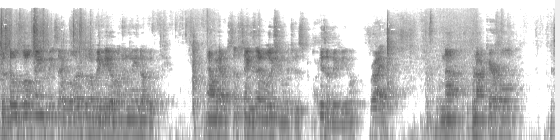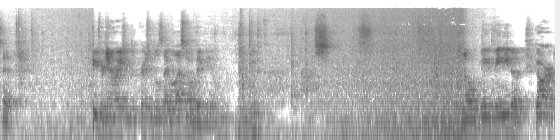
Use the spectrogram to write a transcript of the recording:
just those little things we say, well, Earth's no big deal, and then we end up with, now we have such things as evolution, which is, is a big deal. Right. Not, we're not careful, I future generations of Christians will say, well, that's no big deal. Mm-hmm. No, we, we need to guard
